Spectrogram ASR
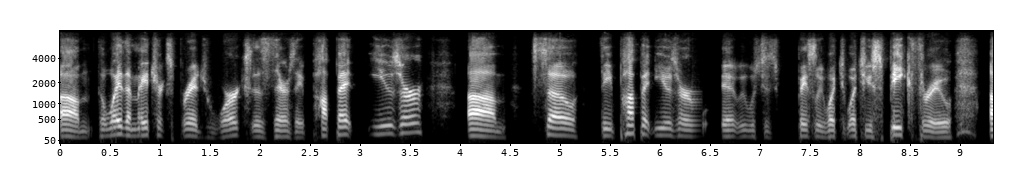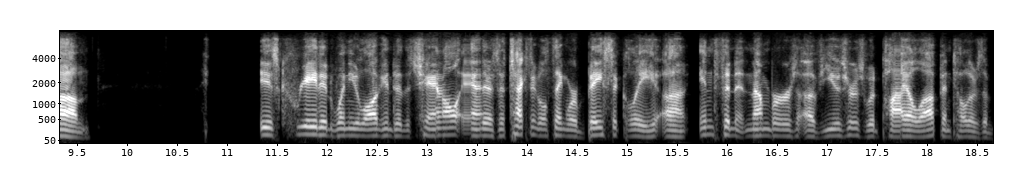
um, the way the matrix bridge works is there's a puppet user. Um, so the puppet user, eh, which is basically what, what you speak through, um, is created when you log into the channel and there's a technical thing where basically uh, infinite numbers of users would pile up until there's a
